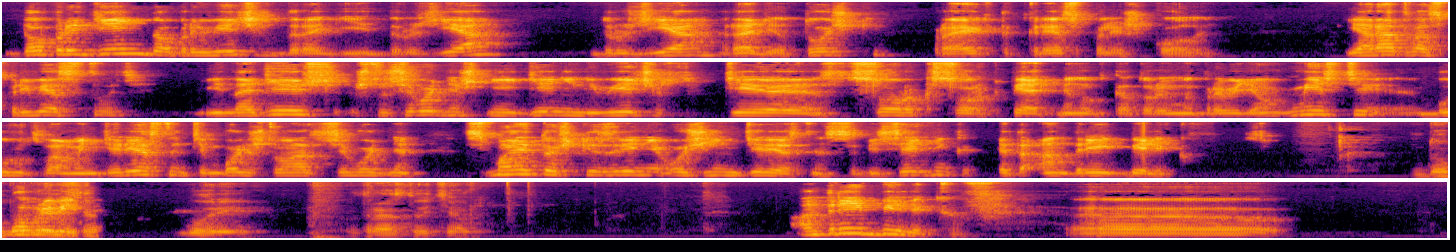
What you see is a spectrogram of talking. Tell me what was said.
Добрый день, добрый вечер, дорогие друзья, друзья радиоточки проекта Кресполи школы. Я рад вас приветствовать и надеюсь, что сегодняшний день или вечер, те 40-45 минут, которые мы проведем вместе, будут вам интересны, тем более, что у нас сегодня, с моей точки зрения, очень интересный собеседник. Это Андрей Беликов. Добрый, Добрый вечер, Григорий. Здравствуйте. Андрей Беликов э,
